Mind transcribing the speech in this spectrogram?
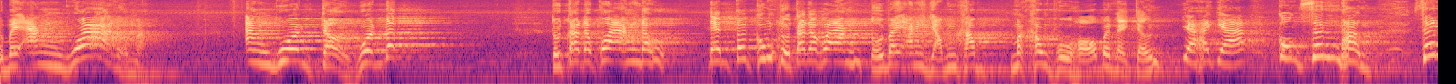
tụi bay ăn quá rồi mà. Ăn quên trời quên đất. Tụi tao đâu có ăn đâu. Đem tới cúng tụi tao đâu có ăn. Tụi bay ăn giọng không mà không phù hộ bên này chữ. Dạ dạ. Con xin thần Xin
